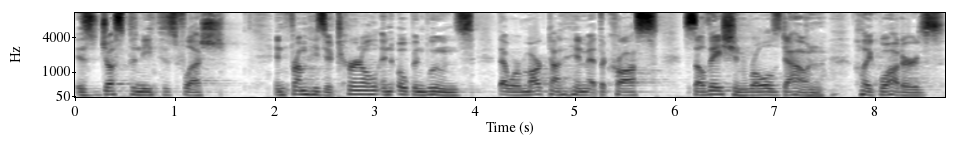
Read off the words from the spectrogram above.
is just beneath his flesh, and from his eternal and open wounds that were marked on him at the cross, salvation rolls down like waters,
